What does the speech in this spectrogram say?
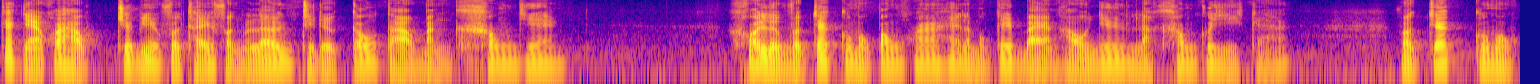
Các nhà khoa học cho biết vật thể phần lớn thì được cấu tạo bằng không gian khối lượng vật chất của một bông hoa hay là một cái bàn hầu như là không có gì cả. Vật chất của một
